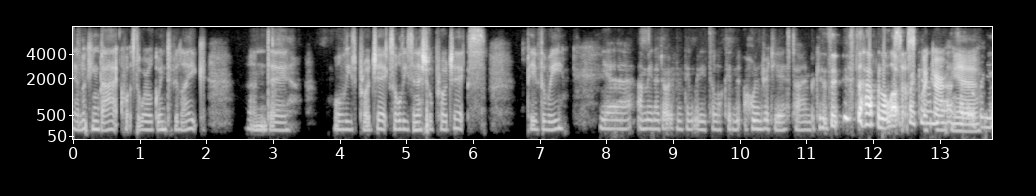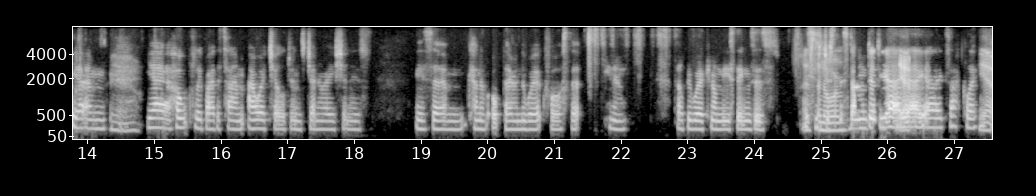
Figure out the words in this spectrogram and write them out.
uh, looking back, what's the world going to be like? And uh, all these projects, all these initial projects, pave the way. Yeah, I mean, I don't even think we need to look in a hundred years' time because it needs to happen a lot So quicker, quicker. Yeah. be, um, Yeah. yeah, hopefully by the time our children's generation is is um, kind of up there in the workforce, that you know they'll be working on these things as As the is just norm. the standard. Yeah, Yeah. yeah, yeah, exactly. Yeah.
